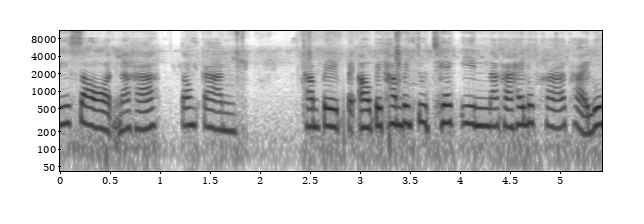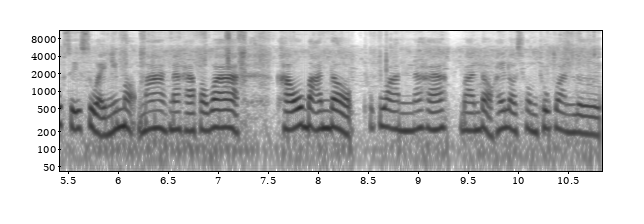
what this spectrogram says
รีสอร์ทนะคะ ต้องการ ทำไปไปเอาไปทำเป็นจุดเช็คอินนะคะ ให้ลูกค้าถ่ายรูปสวยๆนี่เหมาะมากนะคะ เพราะว่าเขาบานดอกทุกวันนะคะ บานดอกให้เราชมทุกวันเลย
